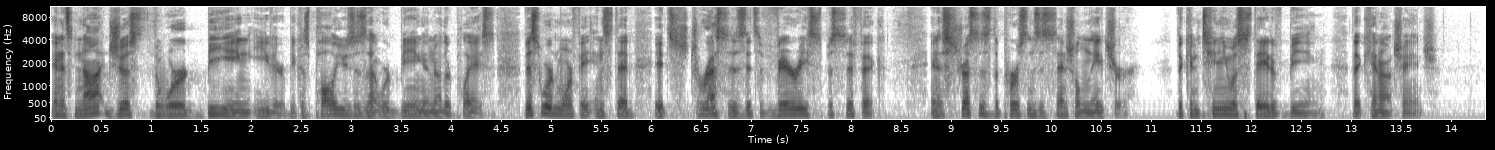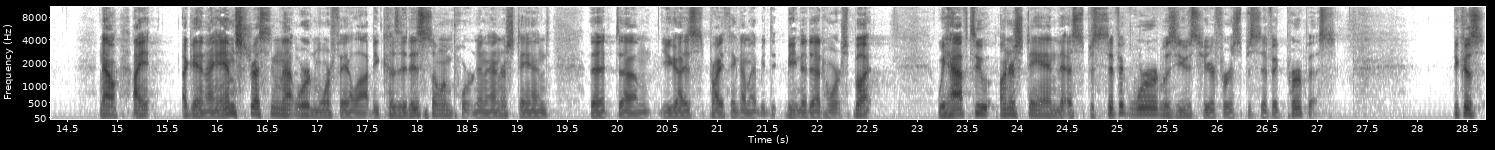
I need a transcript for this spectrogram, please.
and it's not just the word being either, because Paul uses that word being another place. This word morphe, instead, it stresses, it's very specific, and it stresses the person's essential nature, the continuous state of being that cannot change. Now, I, again, I am stressing that word morphe a lot because it is so important, and I understand that um, you guys probably think I might be beating a dead horse, but we have to understand that a specific word was used here for a specific purpose. Because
